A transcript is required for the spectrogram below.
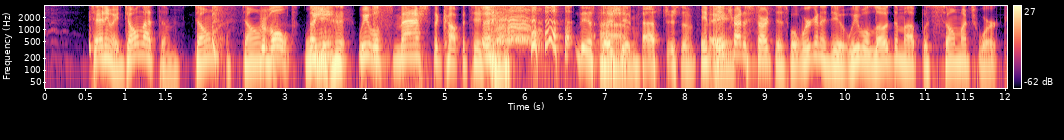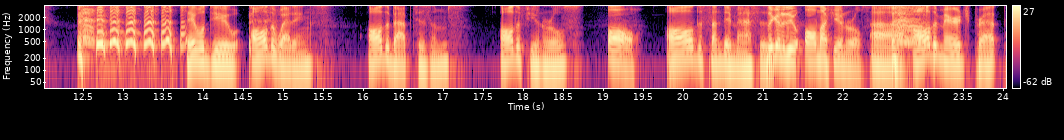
so anyway, don't let them. Don't don't revolt. We we will smash the competition. the associate pastors of Um, If they try to start this, what we're going to do, we will load them up with so much work. they will do all the weddings, all the baptisms, all the funerals, all, all the Sunday masses. they're going to do all my funerals. uh, all the marriage prep,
